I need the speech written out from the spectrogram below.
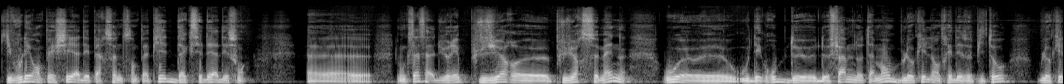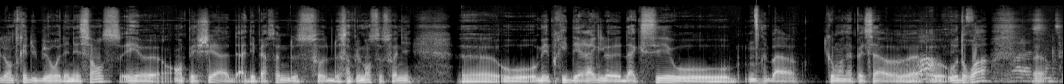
qui voulaient empêcher à des personnes sans papier d'accéder à des soins. Euh, donc ça, ça a duré plusieurs euh, plusieurs semaines où euh, où des groupes de, femmes notamment bloquaient l'entrée des hôpitaux, bloquaient l'entrée du bureau des naissances et empêchaient à, des personnes de, simplement se soigner. Au, au, mépris des règles d'accès au bah, comment on appelle ça, au, au, au droit, santé,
